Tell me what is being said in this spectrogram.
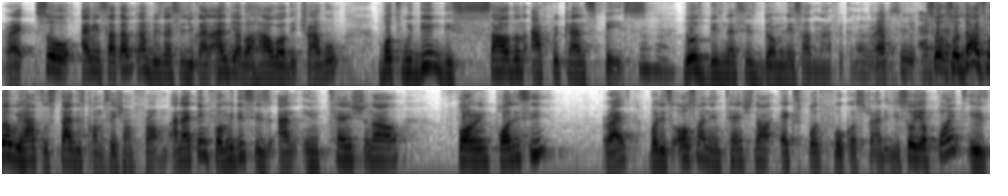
right? So, I mean, South African businesses, you can argue about how well they travel, but within the Southern African space, mm -hmm. those businesses dominate Southern Africa, right? Absolutely. So, so that's where we have to start this conversation from. And I think for me, this is an intentional foreign policy, right? But it's also an intentional export focused strategy. So your point is,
